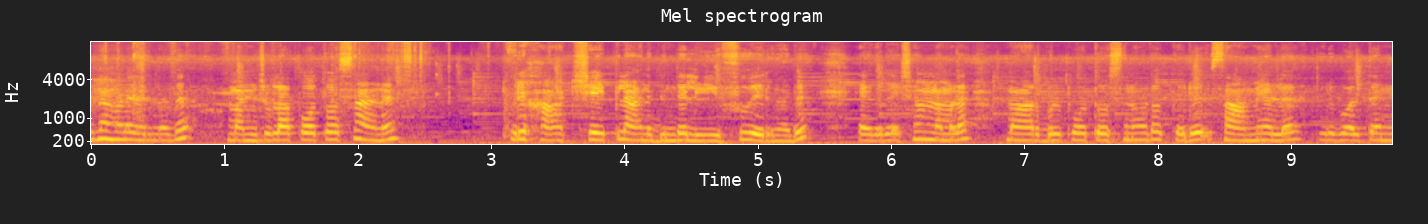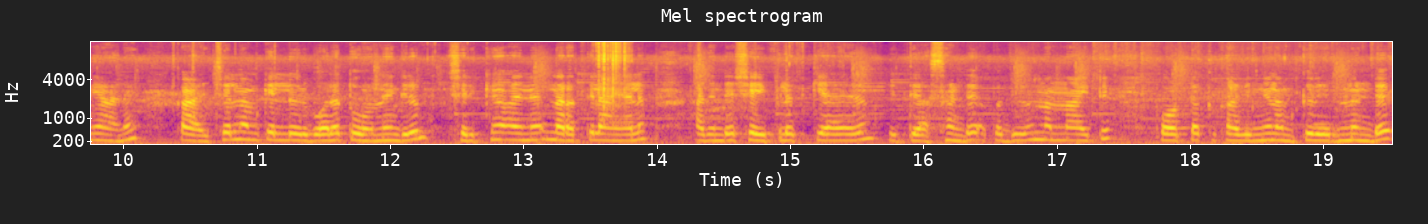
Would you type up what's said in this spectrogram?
ഇത് നമ്മൾ വരുന്നത് മഞ്ജുള പോത്തോസാണ് ഒരു ഹാർട്ട് ഷേപ്പിലാണ് ഇതിന്റെ ലീഫ് വരുന്നത്. ഏകദേശം നമ്മളെ മാർബിൾ പോത്തോസിനോടൊക്കെ ഒരു സാമ്യമുള്ള ഒരുപോലെ തന്നെയാണ്. കാഴ്ചയിൽ നമുക്ക് എല്ലാം ഒരുപോലെ തോന്നുമെങ്കിലും ശരിക്കും അതിന് നിറത്തിലായാലും അതിന്റെ ഷേപ്പിലൊക്കെ ആയാലും വ്യത്യാസമുണ്ട്. അപ്പോൾ ഇത് നന്നായിട്ട് പോട്ടൊക്കെ കഴിഞ്ഞ് നമുക്ക് വരുന്നുണ്ട്.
